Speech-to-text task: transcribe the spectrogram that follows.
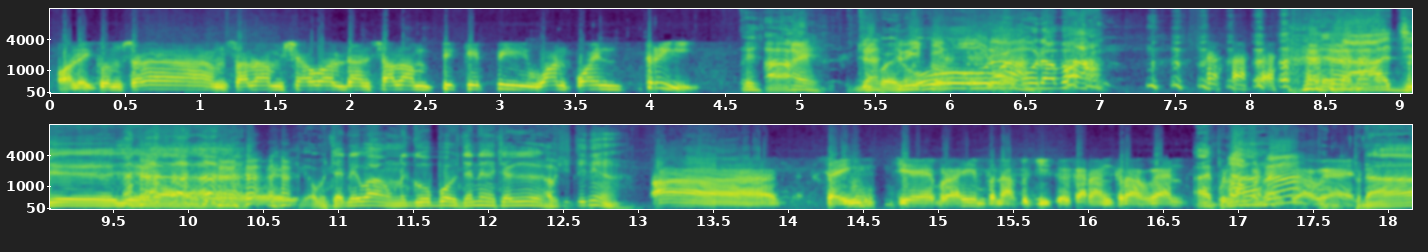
Waalaikumsalam. Salam Syawal dan salam PKP 1.3. Eh, Ah, Eh dah 3.0. 3.0 oh, dah oh, dah bang. saja je lah. Macam mana bang? Negur bos macam mana cara? Apa ceritanya? Ah, saya ingat Jeb Ibrahim pernah pergi ke Karangkraf kan? Ah, pernah? Karangkraf kan? Pernah.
